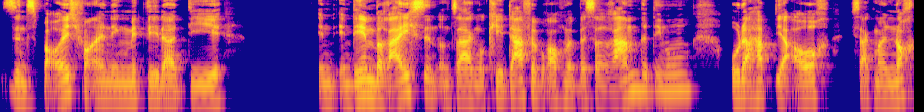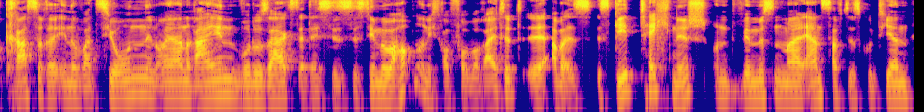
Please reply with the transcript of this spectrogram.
sind es bei euch vor allen Dingen Mitglieder, die in, in dem Bereich sind und sagen, okay, dafür brauchen wir bessere Rahmenbedingungen? Oder habt ihr auch ich sag mal, noch krassere Innovationen in euren Reihen, wo du sagst, da ist dieses System überhaupt noch nicht darauf vorbereitet, äh, aber es, es geht technisch und wir müssen mal ernsthaft diskutieren,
